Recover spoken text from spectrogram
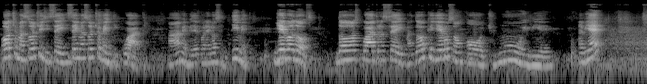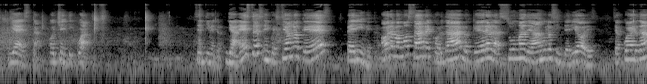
8 más 8, 16. 16 más 8, 24. Ah, me olvidé poner los centímetros. Llevo 2. 2, 4, 6 más 2 que llevo son 8. Muy bien. ¿Está bien? Ya está. 84 centímetros. Ya, esto es en cuestión lo que es perímetro. Ahora vamos a recordar lo que era la suma de ángulos interiores. ¿Se acuerdan?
